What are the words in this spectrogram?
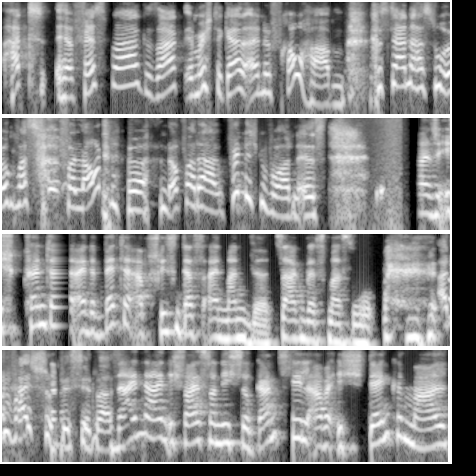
hat Herr Vesper gesagt, er möchte gerne eine Frau haben. Christiane, hast du irgendwas verlauten hören, ob er da fündig geworden ist? Also ich könnte eine Wette abschließen, dass ein Mann wird, sagen wir es mal so. Ah, du weißt schon ein bisschen was. Nein, nein, ich weiß noch nicht so ganz viel, aber ich denke mal,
